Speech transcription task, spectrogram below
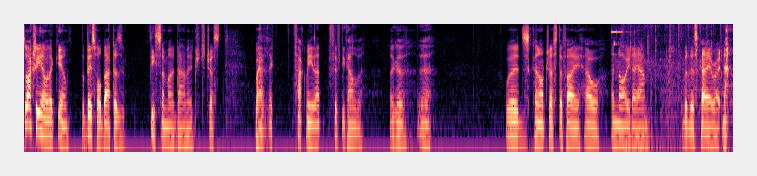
So actually, you know, like, you know, the baseball bat does a decent amount of damage. It's just, well, like, fuck me, that 50 caliber. Like a, uh, words cannot justify how annoyed I am with this guy right now.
